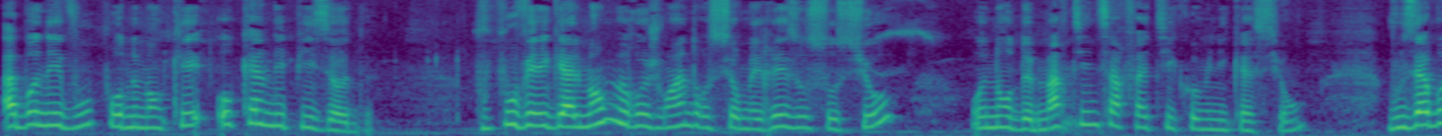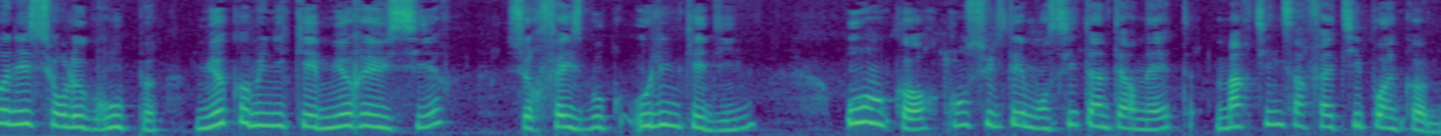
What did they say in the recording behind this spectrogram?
abonnez-vous pour ne manquer aucun épisode. Vous pouvez également me rejoindre sur mes réseaux sociaux au nom de Martine Sarfati Communication, vous abonner sur le groupe Mieux communiquer, mieux réussir sur Facebook ou LinkedIn, ou encore consulter mon site internet martinsarfati.com.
